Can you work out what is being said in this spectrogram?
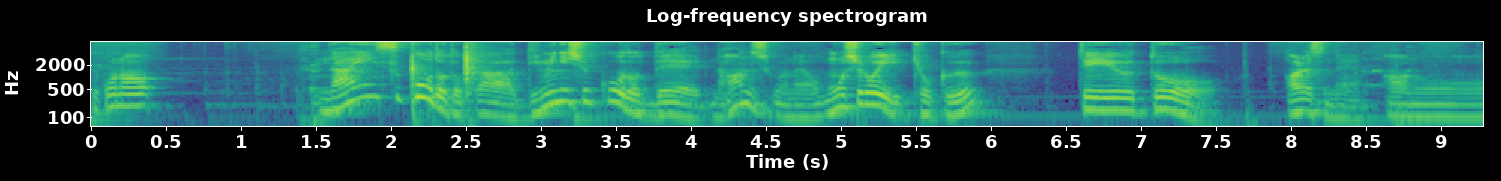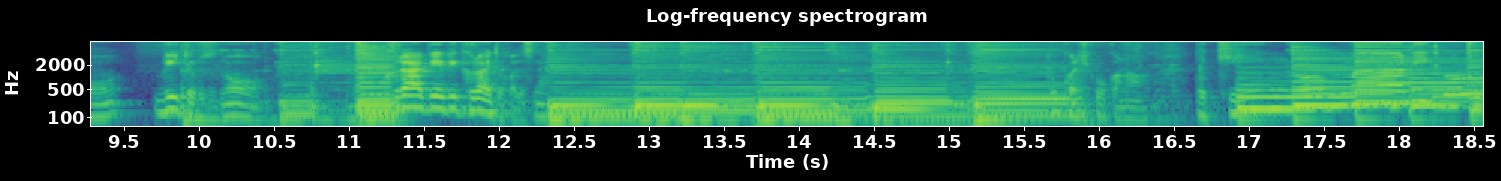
でこのナインスコードとかディミニッシュコードで何でしょうね面白い曲？っていうとあれですねあの、ビートルズの「クライベイビークライ」とかですね。どっから弾こうかな「The King of Marigold」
